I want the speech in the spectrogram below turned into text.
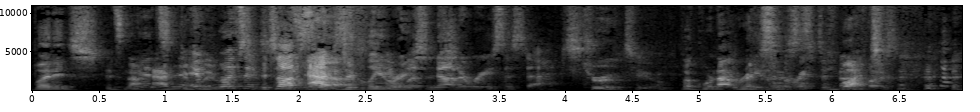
but it's It's not It's- actively it racist. It's not actively racist. actively It was not a racist act. True. To Look, we're not give racist, but vote.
